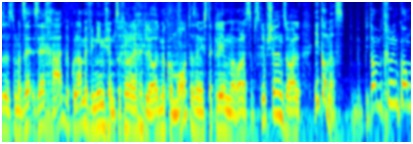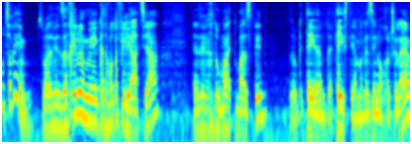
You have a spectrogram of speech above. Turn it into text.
זה- זאת אומרת זה, זה אחד וכולם מבינים שהם צריכים ללכת לעוד מקומות אז הם מסתכלים או על ה subscriptions או על e-commerce פתאום התחילו למכור מוצרים זאת אומרת זה התחיל מכתבות אפיליאציה. אני אקח דוגמא את באזפיד. טייסטי המגזין אוכל שלהם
